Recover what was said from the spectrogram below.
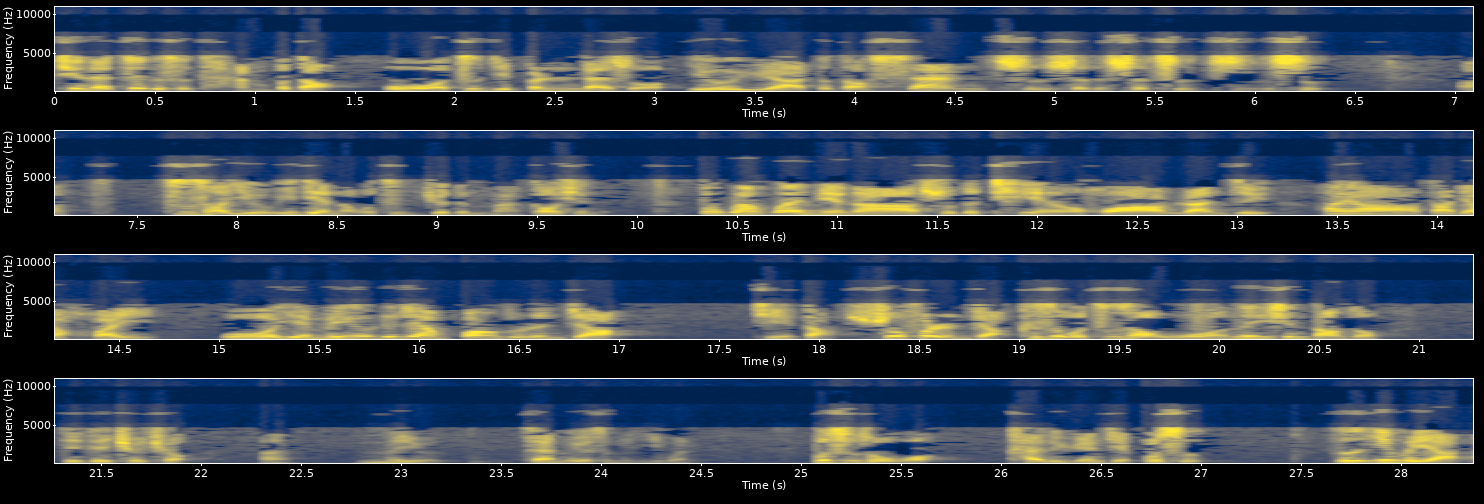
现在这个是谈不到。我自己本人来说，由于啊得到善知识的摄持指示啊，至少有一点呢，我自己觉得蛮高兴的。不管外面呢说的天花乱坠，哎呀，大家怀疑，我也没有力量帮助人家解答、说服人家。可是我至少我内心当中的的确确啊，没有再没有什么疑问，不是说我。开了圆解不是，这是因为呀，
